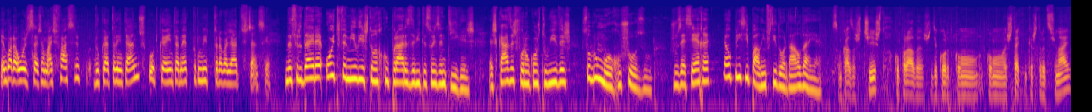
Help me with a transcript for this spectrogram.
Embora hoje seja mais fácil do que há 30 anos, porque a internet permite trabalhar à distância. Na Cerdeira, oito famílias estão a recuperar as habitações antigas. As casas foram construídas sobre um morro rochoso. José Serra é o principal investidor da aldeia. São casas de xisto recuperadas de acordo com, com as técnicas tradicionais,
